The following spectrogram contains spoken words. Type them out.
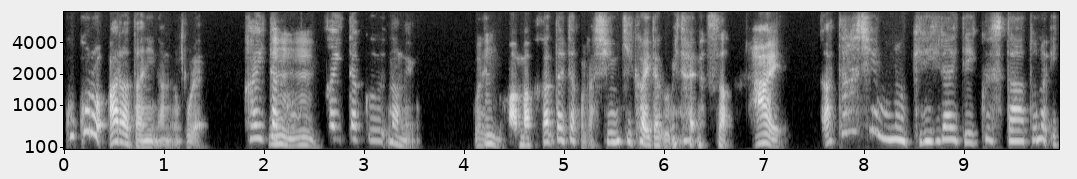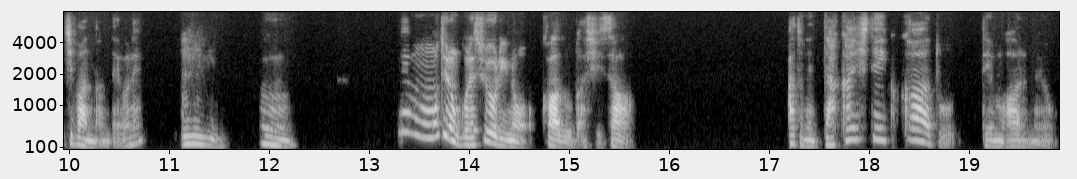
心新たになのよ、これ。開うん拓、うん。開拓なのよ。これ、うん。まあ、まあ、簡単に言ったから新規開拓みたいなさ。はい。新しいものを切り開いていくスタートの一番なんだよね。うん。うん。でももちろんこれ勝利のカードだしさ。あとね、打開していくカードでもあるのよ。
